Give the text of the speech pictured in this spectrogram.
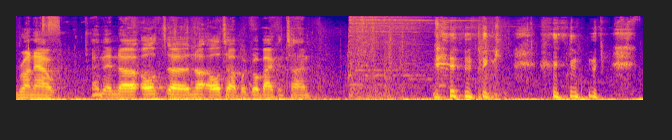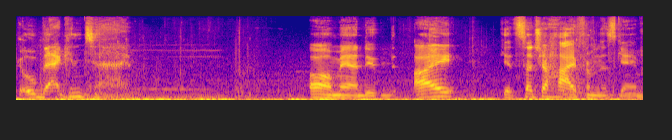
run out. And then uh, alt, uh, not alt up, but go back in time. Go back in time. Oh man, dude, I get such a high from this game.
